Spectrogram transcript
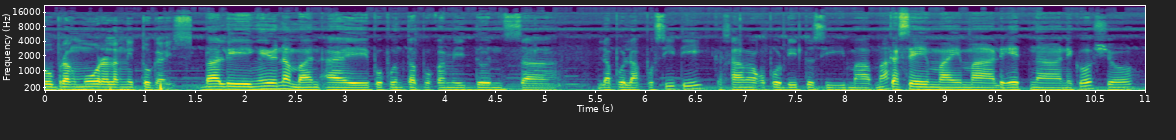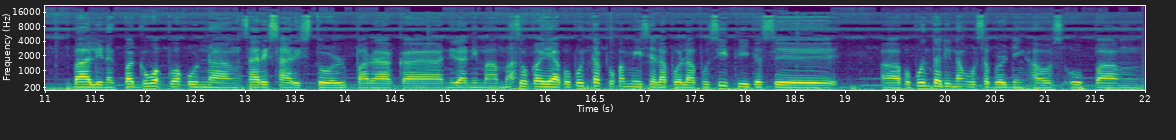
Sobrang mura lang nito guys. Bali, ngayon naman ay pupunta po kami doon sa Lapu-Lapu City. Kasama ko po dito si Mama. Kasi may maliit na negosyo. Bali, nagpagawa po ako ng sari-sari store para ka nila ni Mama. So kaya pupunta po kami sa Lapu-Lapu City kasi ah, pupunta din ako sa boarding house upang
